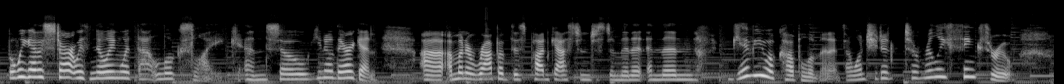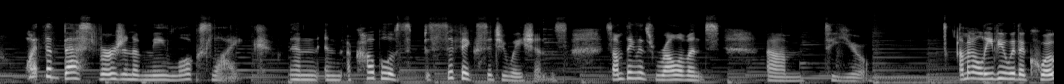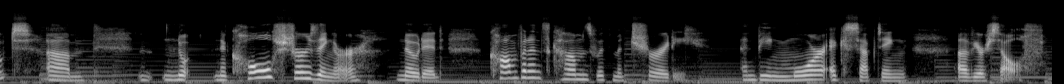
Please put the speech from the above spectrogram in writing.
but we got to start with knowing what that looks like. And so, you know, there again, uh, I'm going to wrap up this podcast in just a minute and then give you a couple of minutes. I want you to, to really think through what the best version of me looks like in, in a couple of specific situations, something that's relevant um, to you. I'm going to leave you with a quote. Um, no- Nicole Scherzinger noted Confidence comes with maturity and being more accepting of yourself.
